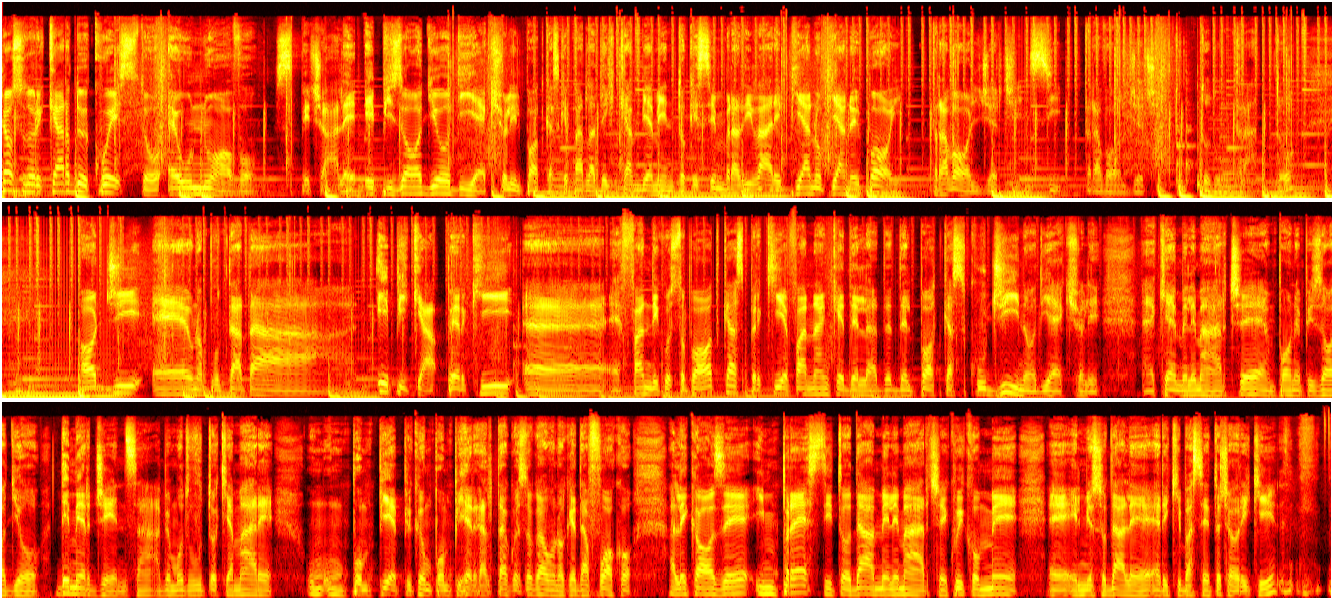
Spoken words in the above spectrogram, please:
Ciao, sono Riccardo e questo è un nuovo speciale episodio di Actually, il podcast che parla del cambiamento che sembra arrivare piano piano e poi travolgerci, sì, travolgerci tutto d'un tratto. Oggi è una puntata epica per chi eh, è fan di questo podcast, per chi è fan anche del, del, podcast cugino di Actually, eh, che è Mele Marce, è un po' un episodio d'emergenza, abbiamo dovuto chiamare un, un pompiere, più che un pompiere in realtà questo qua è uno che dà fuoco alle cose, in prestito da Mele Marce, qui con me eh, il mio sodale Ricky Bassetto, ciao Ricky.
